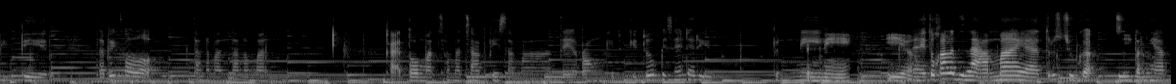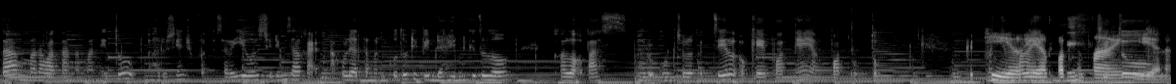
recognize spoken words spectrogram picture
bibit tapi kalau tanaman-tanaman kayak tomat sama cabai sama terong gitu-gitu biasanya dari benih. benih. Iya. Nah itu kan lebih lama ya. Terus juga iya. ternyata merawat tanaman itu harusnya juga serius. Jadi misal kayak aku lihat temanku tuh dipindahin gitu loh. Kalau pas baru muncul kecil, oke okay, potnya yang pot untuk kecil ya pot gitu. Iya.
